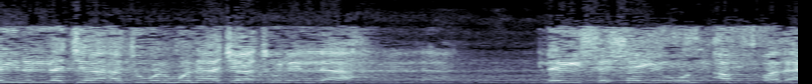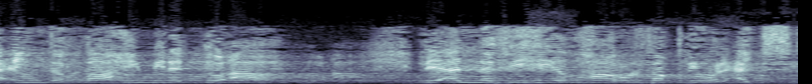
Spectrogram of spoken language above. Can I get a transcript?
أين اللجاءة والمناجاة لله؟ ليس شيء أفضل عند الله من الدعاء لأن فيه إظهار الفقر والعجز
